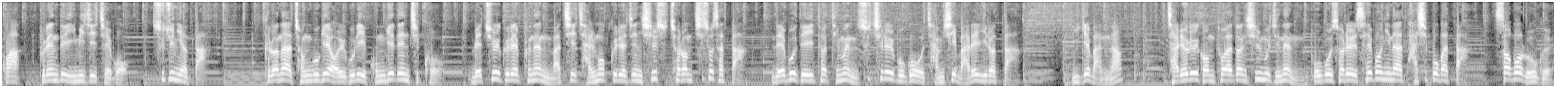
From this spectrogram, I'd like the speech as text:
과학, 브랜드 이미지 제고 수준이었다. 그러나 전국의 얼굴이 공개된 직후 매출 그래프는 마치 잘못 그려진 실수처럼 치솟았다. 내부 데이터 팀은 수치를 보고 잠시 말을 잃었다. 이게 맞나? 자료를 검토하던 실무진은 보고서를 세 번이나 다시 뽑았다. 서버 로그,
